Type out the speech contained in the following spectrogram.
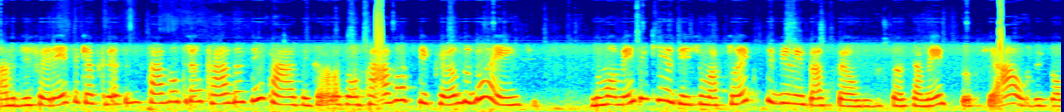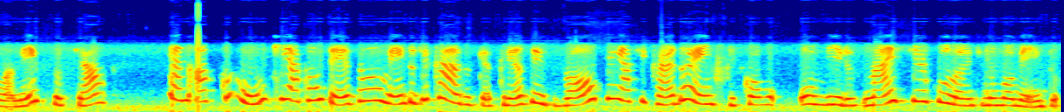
A diferença é que as crianças estavam trancadas em casa, então elas não estavam ficando doentes. No momento em que existe uma flexibilização do distanciamento social, do isolamento social, é comum que aconteça um aumento de casos, que as crianças voltem a ficar doentes. Como o vírus mais circulante no momento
